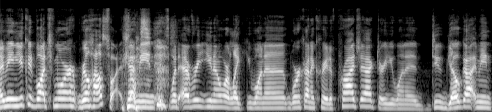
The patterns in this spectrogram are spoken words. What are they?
I mean, you could watch more Real Housewives. Yes. I mean, it's whatever, you know, or like you want to work on a creative project or you want to do yoga. I mean,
